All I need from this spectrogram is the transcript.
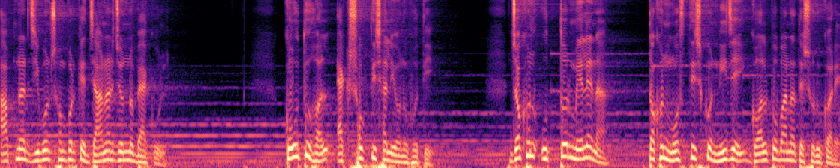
আপনার জীবন সম্পর্কে জানার জন্য ব্যাকুল। কৌতূহল এক শক্তিশালী অনুভূতি। যখন উত্তর মেলে না, তখন মস্তিষ্ক নিজেই গল্প বানাতে শুরু করে।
